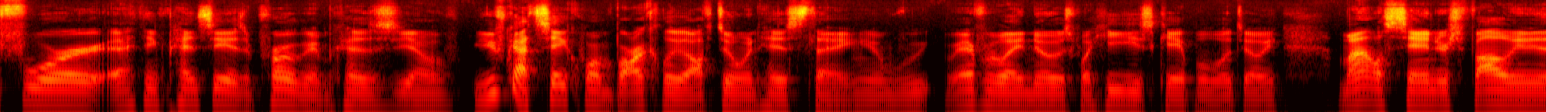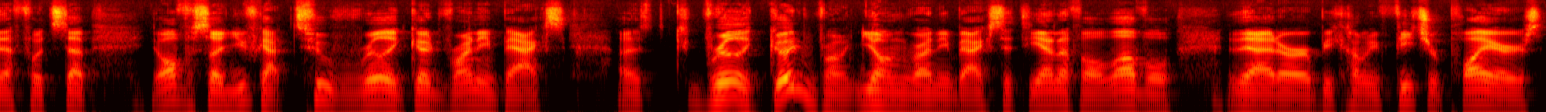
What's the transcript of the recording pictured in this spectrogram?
for I think Penn State as a program because you know you've got Saquon Barkley off doing his thing, and we, everybody knows what he's capable of doing. Miles Sanders following in that footstep. All of a sudden, you've got two really good running backs, uh, really good run, young running backs at the NFL level that are becoming feature players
